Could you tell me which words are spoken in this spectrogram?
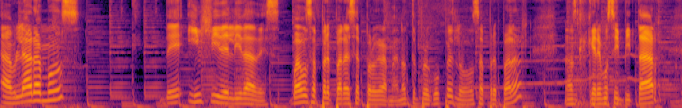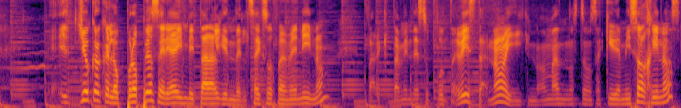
habláramos de infidelidades. Vamos a preparar ese programa. No te preocupes, lo vamos a preparar. Nada más que queremos invitar. eh, Yo creo que lo propio sería invitar a alguien del sexo femenino. Para que también dé su punto de vista, ¿no? Y nomás no estemos aquí de misóginos.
